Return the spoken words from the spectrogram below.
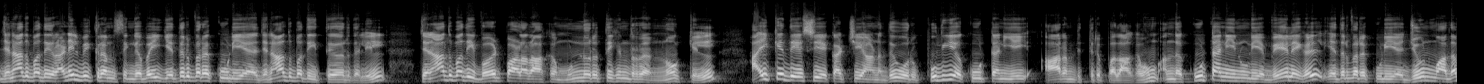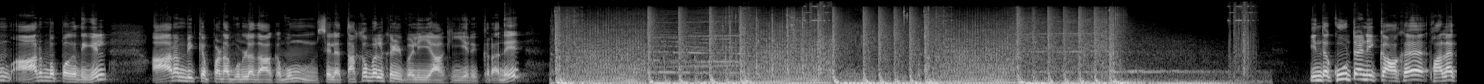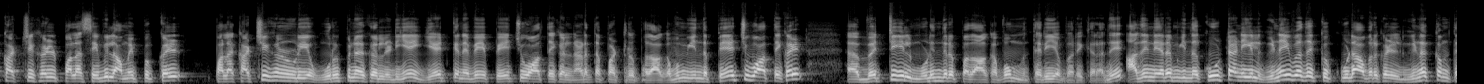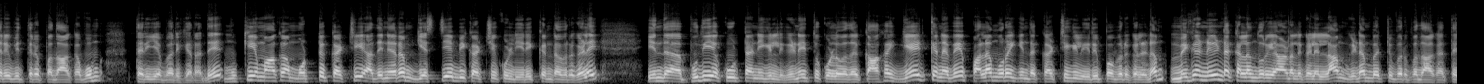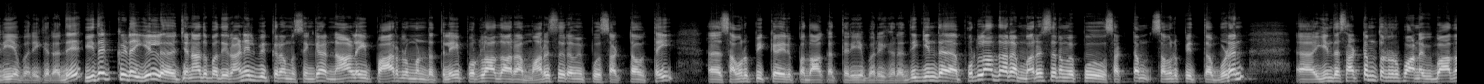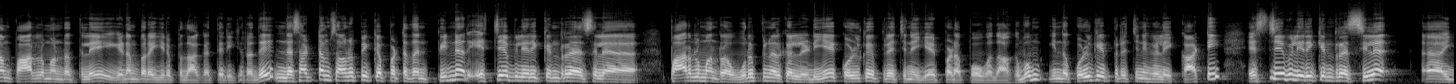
ஜனாதிபதி ரணில் விக்ரம் சிங்கவை எதிர்வரக்கூடிய ஜனாதிபதி தேர்தலில் ஜனாதிபதி வேட்பாளராக முன்னிறுத்துகின்ற நோக்கில் ஐக்கிய தேசிய கட்சியானது ஒரு புதிய கூட்டணியை ஆரம்பித்திருப்பதாகவும் அந்த கூட்டணியினுடைய வேலைகள் எதிர்வரக்கூடிய ஜூன் மாதம் ஆரம்ப பகுதியில் ஆரம்பிக்கப்பட உள்ளதாகவும் சில தகவல்கள் வெளியாகி இருக்கிறது. இந்த கூட்டணிக்காக பல கட்சிகள் பல சிவில் அமைப்புகள் பல கட்சிகளுடைய உறுப்பினர்களிடையே ஏற்கனவே பேச்சுவார்த்தைகள் நடத்தப்பட்டிருப்பதாகவும் இந்த பேச்சுவார்த்தைகள் வெற்றியில் முடிந்திருப்பதாகவும் தெரிய வருகிறது. அதே நேரம் இந்த கூட்டணியில் இணைவதற்கு கூட அவர்கள் இணக்கம் தெரிவித்திருப்பதாகவும் தெரிய வருகிறது. முக்கியமாக மொட்டு கட்சி அதே நேரம் எஸ்ஜேபி கட்சிக்குள் இருக்கின்றவர்களை இந்த புதிய கூட்டணியில் இணைத்துக் கொள்வதற்காக ஏற்கனவே பலமுறை இந்த கட்சியில் இருப்பவர்களிடம் மிக நீண்ட கலந்துரையாடல்கள் எல்லாம் இடம்பெற்று வருவதாக தெரிய வருகிறது. இதற்கிடையில் ஜனாதிபதி ரணில் விக்ரமசிங்க நாளை பாராளுமன்றத்திலே பொருளாதார மறுசீரமைப்பு சட்டத்தை சமர்ப்பிக்க இருப்பதாக தெரிய வருகிறது. இந்த பொருளாதார மறுசீரமைப்பு சட்டம் சமர்ப்பித்தவுடன் இந்த சட்டம் தொடர்பான விவாதம் பார்லிமன்றத்திலே இடம்பெற இருப்பதாக தெரிகிறது. இந்த சட்டம் சமர்ப்பிக்கப்பட்டதன் பின்னர் எஸ்ஜேபியில் இருக்கின்ற சில பாராளுமன்ற உறுப்பினர்களிடையே கொள்கை பிரச்சனை ஏற்பட போவதாகவும் இந்த கொள்கை பிரச்சனைகளை காட்டி எஸ்ஜேபியில் இருக்கின்ற சில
